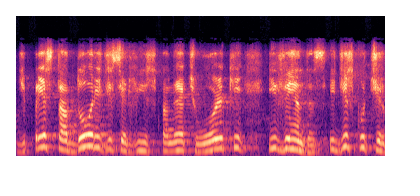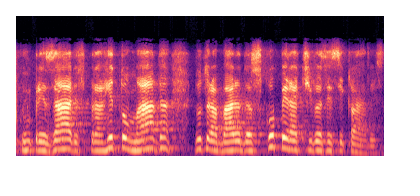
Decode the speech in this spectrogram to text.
de prestadores de serviços para network e vendas e discutir com empresários para a retomada do trabalho das cooperativas recicláveis.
